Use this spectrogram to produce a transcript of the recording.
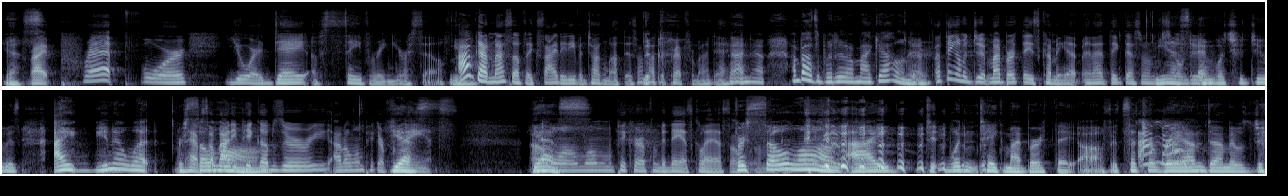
Yes. right. Prep for your day of savoring yourself. Yeah. I've got myself excited even talking about this. I'm about to prep for my day. I know. I'm about to put it on my Yeah. calendar. I think I'm gonna do it. My birthday's coming up, and I think that's what I'm just Yes. gonna do. And what you do is, I, you mm-hmm. know what? For have so somebody pick up Zuri. I don't want to pick up from Yes. dance. I Yes. don't want to pick her up from the dance class. on- For on so long, I wouldn't take my birthday off. It's such a I know. random. It was, j-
